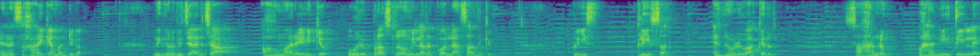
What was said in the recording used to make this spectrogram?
എന്നെ സഹായിക്കാൻ പറ്റുക. നിങ്ങൾ വിചാരിച്ച അവന്മാരെ എനിക്ക് ഒരു പ്രശ്നവുമില്ലാതെ കൊല്ലാൻ സാധിക്കും. പ്ലീസ് പ്ലീസ് സാർ എന്നെ ഒഴിവാക്കരുത്. സാറിനും ഒരനീതിയില്ലേ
